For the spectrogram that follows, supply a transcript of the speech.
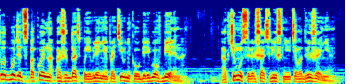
тот будет спокойно ожидать появления противника у берегов Белина. А к чему совершать лишние телодвижения –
